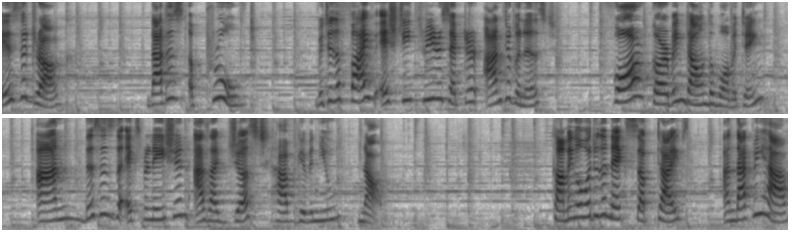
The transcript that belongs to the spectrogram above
is the drug that is approved which is a 5-HT3 receptor antagonist for curbing down the vomiting and this is the explanation as I just have given you now. Coming over to the next subtypes and that we have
